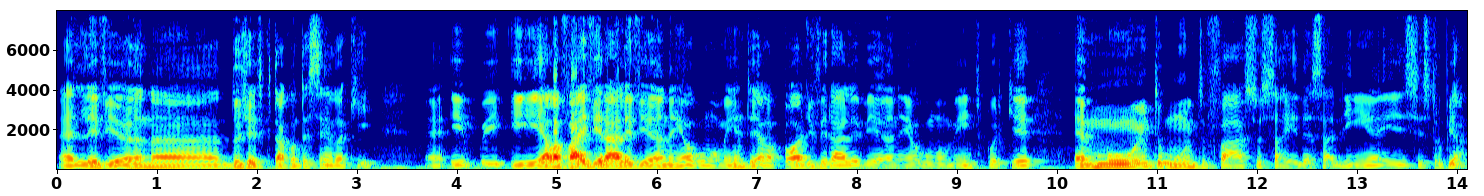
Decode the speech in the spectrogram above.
é, leviana do jeito que está acontecendo aqui. É, e, e, ela vai virar leviana em algum momento, e ela pode virar leviana em algum momento, porque é muito, muito fácil sair dessa linha e se estrupiar.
